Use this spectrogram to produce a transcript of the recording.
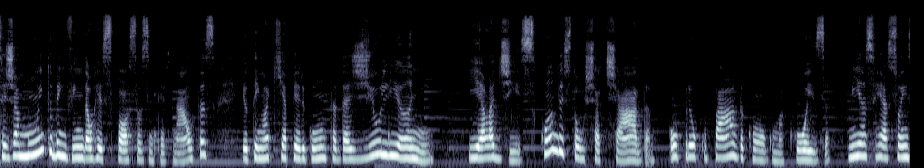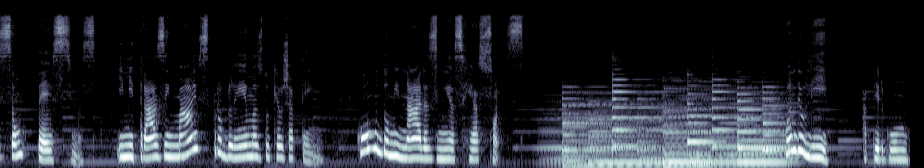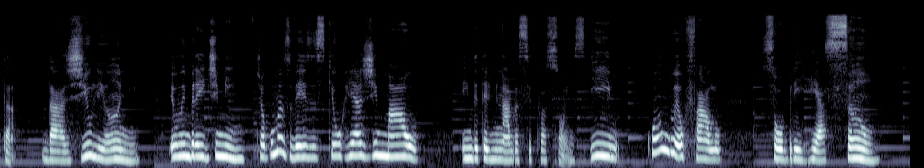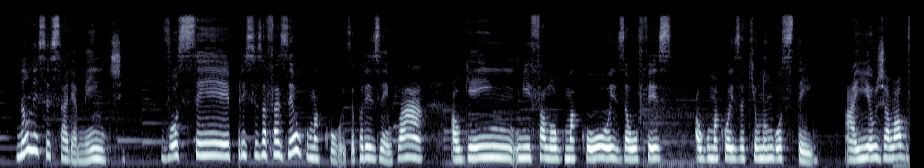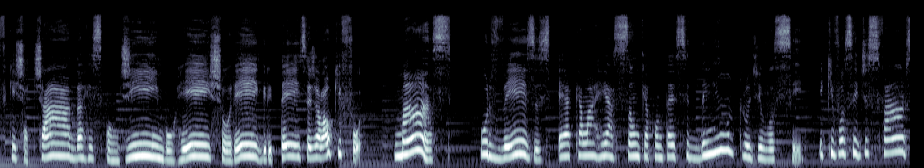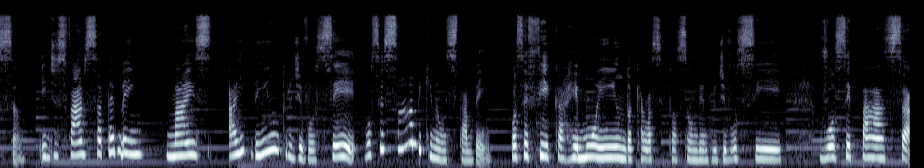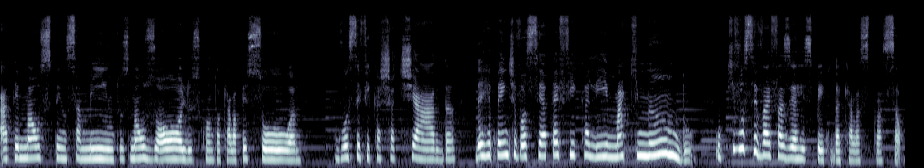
seja muito bem-vinda ao Resposta aos Internautas. Eu tenho aqui a pergunta da Giuliane e ela diz: Quando estou chateada ou preocupada com alguma coisa, minhas reações são péssimas e me trazem mais problemas do que eu já tenho. Como dominar as minhas reações? Quando eu li a pergunta da Giuliane, eu lembrei de mim, de algumas vezes que eu reagi mal em determinadas situações. E quando eu falo sobre reação, não necessariamente você precisa fazer alguma coisa. Por exemplo, ah, alguém me falou alguma coisa ou fez alguma coisa que eu não gostei. Aí eu já logo fiquei chateada, respondi, emburrei, chorei, gritei, seja lá o que for. Mas, por vezes, é aquela reação que acontece dentro de você e que você disfarça e disfarça até bem, mas aí dentro de você, você sabe que não está bem. Você fica remoendo aquela situação dentro de você, você passa a ter maus pensamentos, maus olhos quanto àquela pessoa, você fica chateada, de repente você até fica ali maquinando o que você vai fazer a respeito daquela situação.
